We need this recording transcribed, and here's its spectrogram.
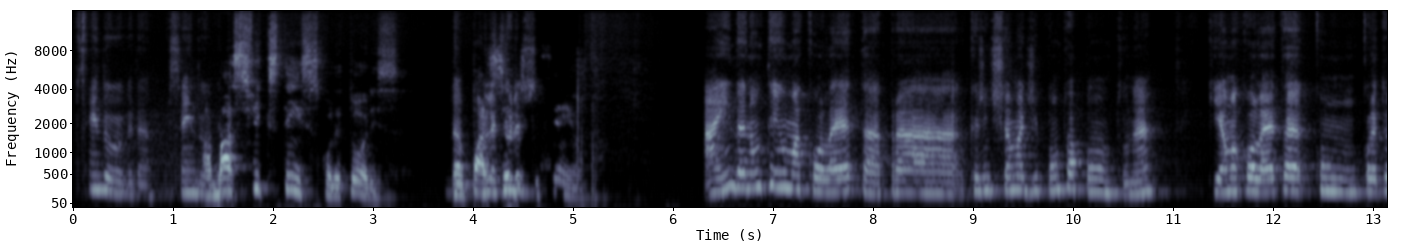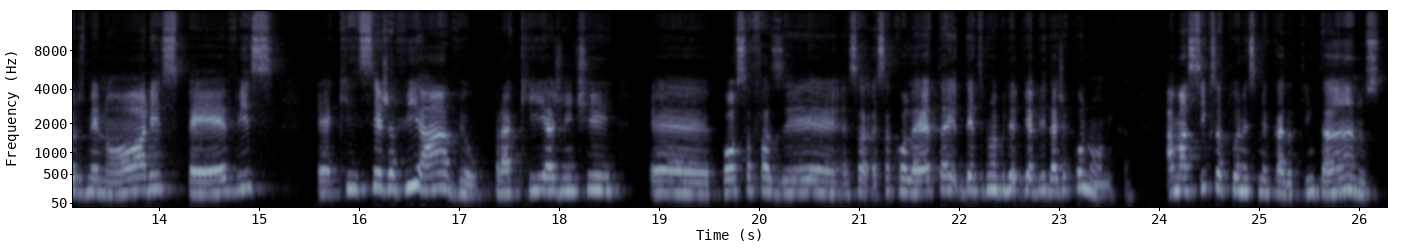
Sem dúvida, sem dúvida. A Masfix tem esses coletores? Não, parceiros coletores... que tenham? Ainda não tem uma coleta para o que a gente chama de ponto a ponto, né? Que é uma coleta com coletores menores, PEVs, é, que seja viável para que a gente é, possa fazer essa, essa coleta dentro de uma viabilidade econômica. A Massix atua nesse mercado há 30 anos,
